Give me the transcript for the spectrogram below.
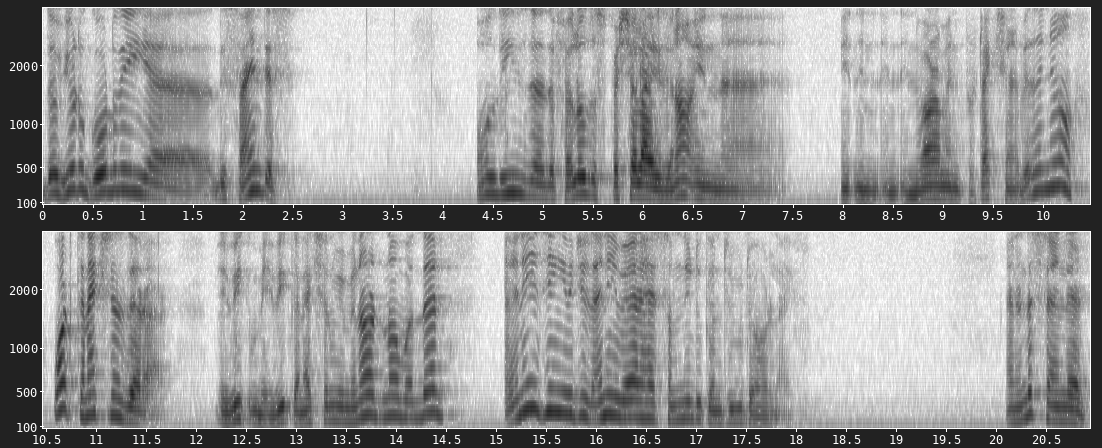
You have to go to the uh, the scientists, all these uh, the fellows who specialize, you know, in, uh, in, in, in environment protection. They know what connections there are. Maybe, maybe connection we may not know, but then anything which is anywhere has something to contribute to our life and understand that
